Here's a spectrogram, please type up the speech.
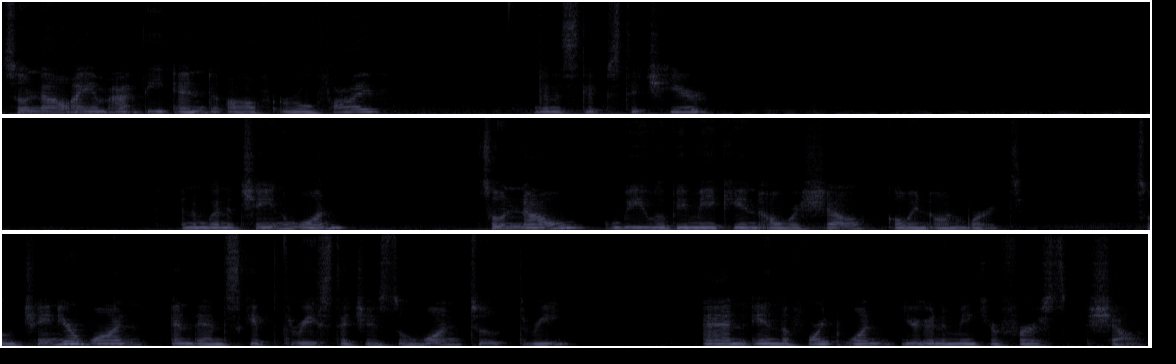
So now I am at the end of row five. I'm going to slip stitch here. And I'm going to chain one so now we will be making our shell going onwards. So chain your one and then skip three stitches. So one, two, three. And in the fourth one, you're going to make your first shell.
